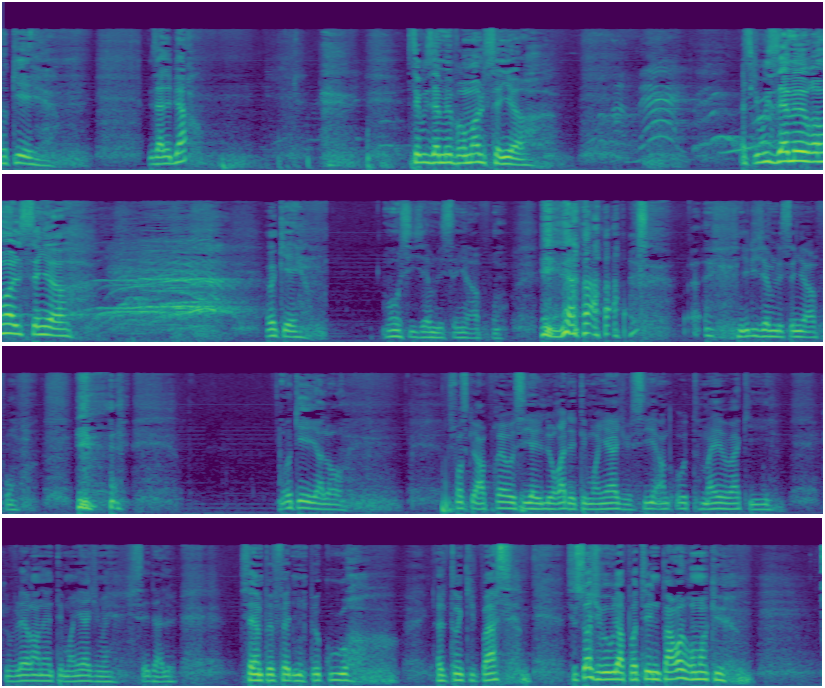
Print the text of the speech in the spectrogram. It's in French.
Ok. Vous allez bien? Est-ce que vous aimez vraiment le Seigneur? Est-ce que vous aimez vraiment le Seigneur? Ok. Moi aussi j'aime le Seigneur à fond. Je dis j'aime le Seigneur à fond. ok, alors. Je pense qu'après aussi, il y aura des témoignages aussi, entre autres Maëva qui, qui voulait rendre un témoignage, mais. C'est un peu fait, un peu court. Le temps qui passe. Ce soir, je vais vous apporter une parole vraiment que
